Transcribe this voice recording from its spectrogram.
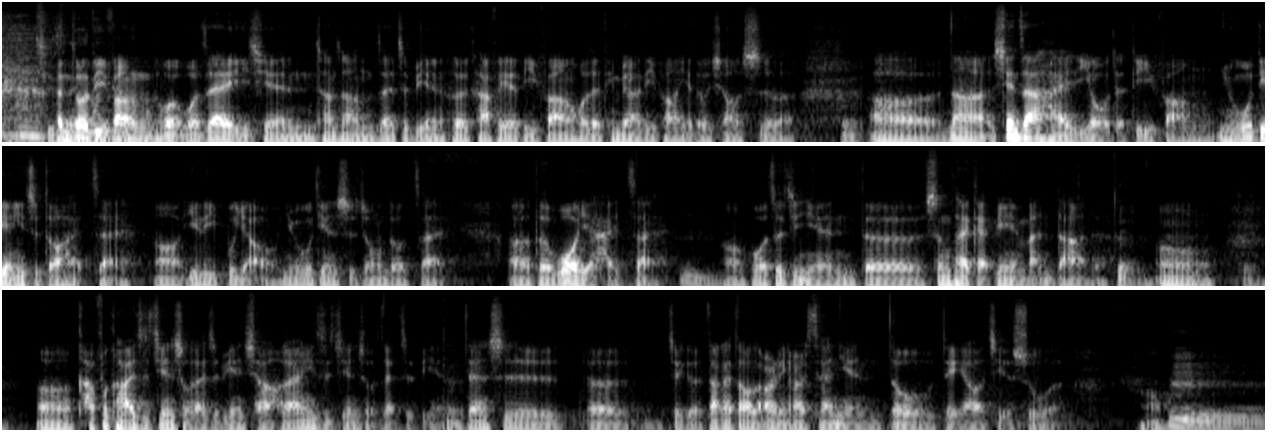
很多地方，我我在以前常常在这边喝咖啡的地方或者听表的地方也都消失了。对，呃，那现在还有的地方，女巫店一直都还在啊，屹立不摇，女巫店始终都在。呃，的沃也还在，嗯，哦，不过这几年的生态改变也蛮大的，对，嗯，呃，卡夫卡一直坚守在这边，小河岸一直坚守在这边，但是呃，这个大概到了二零二三年都得要结束了，嗯，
